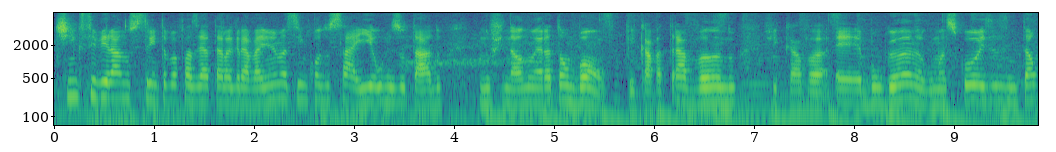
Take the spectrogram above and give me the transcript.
tinha que se virar nos 30 para fazer a tela gravar. E mesmo assim quando saía o resultado no final não era tão bom, ficava travando, ficava é, bugando algumas coisas, então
